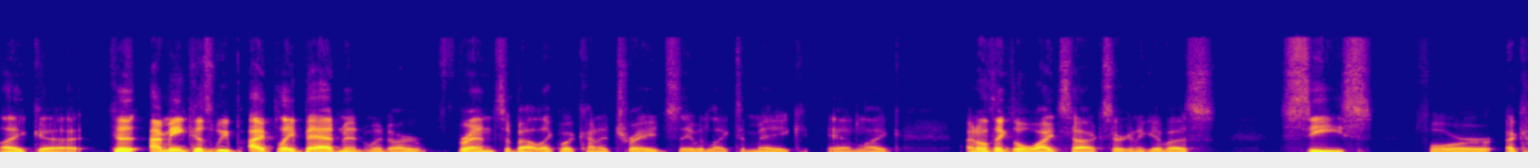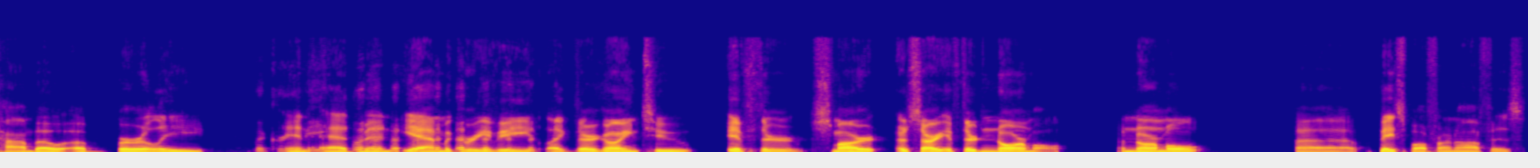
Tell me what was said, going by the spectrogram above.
Like, uh, cause I mean, cause we I play badminton with our friends about like what kind of trades they would like to make, and like, I don't think the White Sox are gonna give us Cease for a combo of Burley and Edman. Yeah, McGreevy. Like they're going to if they're smart. Or sorry, if they're normal, a normal uh baseball front office,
